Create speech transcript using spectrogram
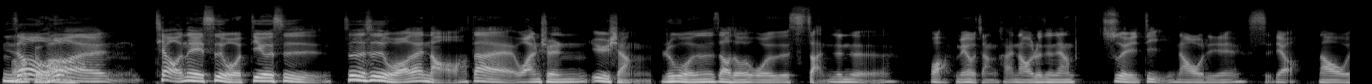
你知道我后来跳的那一次，我第二次真的是我要在脑袋完全预想，如果真的到时候我的伞真的哇没有张开，那我就这样坠地，然后我直接死掉，然后我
